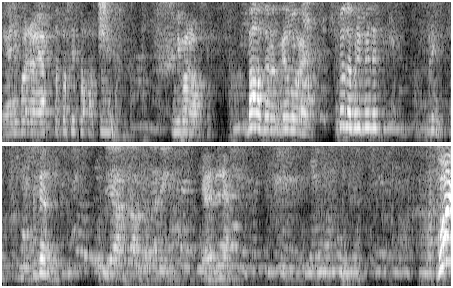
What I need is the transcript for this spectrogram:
Я не борю, я что после стопа не боролся. Бал за разговоры. Что за припедок? Блин, ребята, Я сразу говорил. Я извиняюсь. бой!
